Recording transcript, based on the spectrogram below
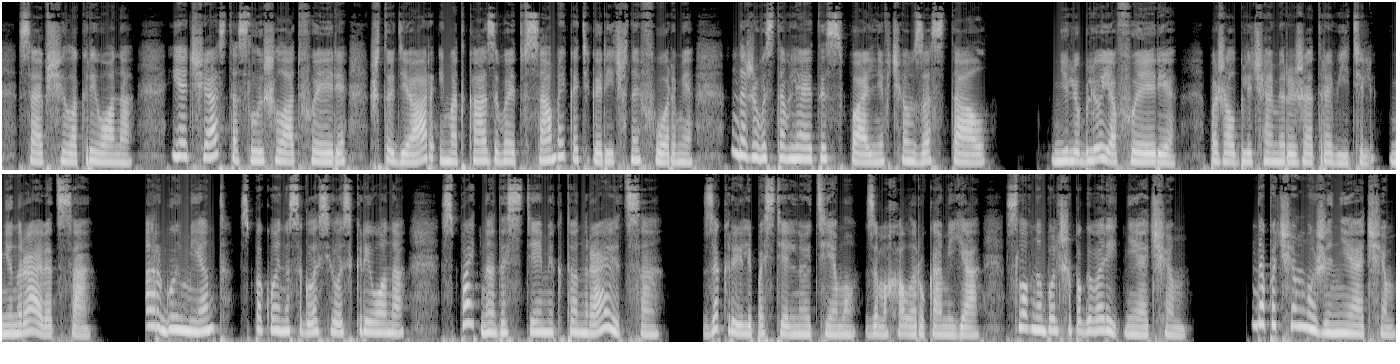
— сообщила Криона. «Я часто слышала от Фейри, что Диар им отказывает в самой категоричной форме, даже выставляет из спальни, в чем застал». «Не люблю я Фейри», — пожал плечами рыжий отравитель. «Не нравятся». «Аргумент», — спокойно согласилась Криона. «Спать надо с теми, кто нравится». «Закрыли постельную тему», — замахала руками я, словно больше поговорить не о чем. «Да почему же не о чем?»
